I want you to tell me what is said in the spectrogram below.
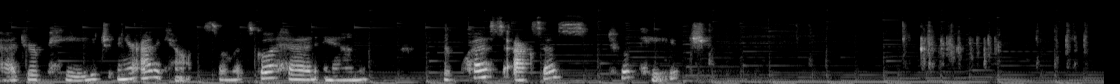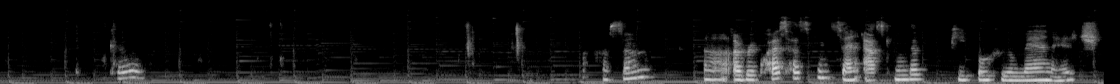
add your page in your ad account. So let's go ahead and request access to a page. Go. Awesome. Uh, a request has been sent asking the people who manage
